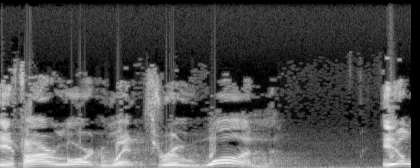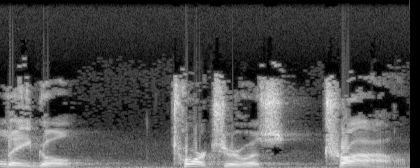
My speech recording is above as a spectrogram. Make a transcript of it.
if our Lord went through one illegal, torturous trial.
